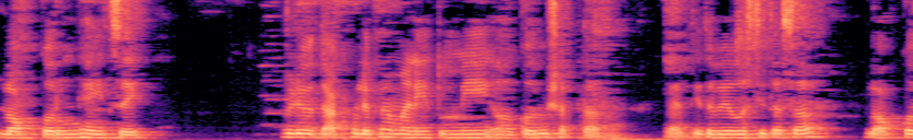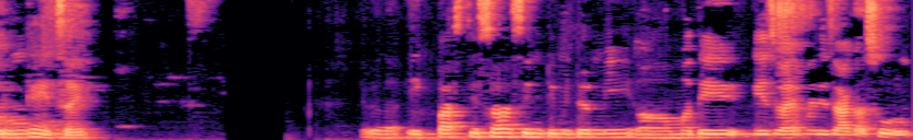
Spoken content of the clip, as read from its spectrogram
लॉक करून घ्यायचं आहे व्हिडिओ दाखवल्याप्रमाणे तुम्ही करू शकता. तिथं व्यवस्थित असं लॉक करून घ्यायचं आहे एक पाच ते सहा सेंटीमीटर मी मध्ये गेज वायरमध्ये जागा सोडून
